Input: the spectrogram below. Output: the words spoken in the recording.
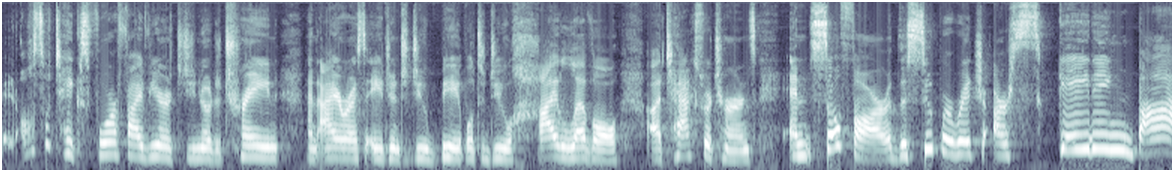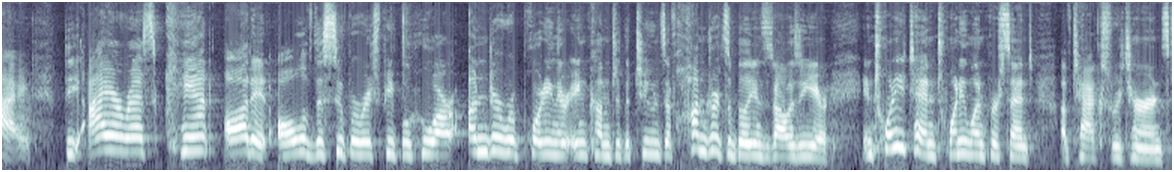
It also takes four or five years, you know, to train an IRS agent to do, be able to do high level uh, tax returns. And so far, the super rich are skating by. The IRS can't audit all of the super rich people who are underreporting their income to the tunes of hundreds of billions of dollars a year. In 2010, 21% of tax returns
